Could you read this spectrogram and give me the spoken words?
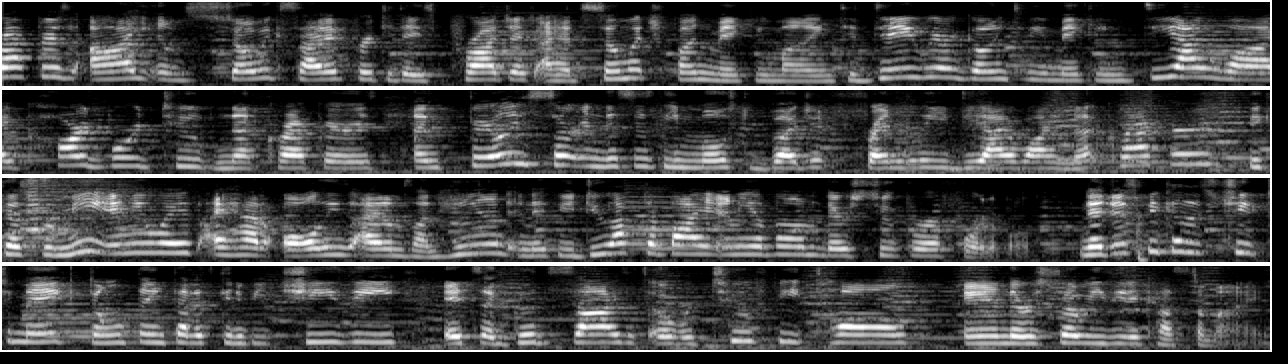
Nutcrackers, I am so excited for today's project. I had so much fun making mine. Today we are going to be making DIY cardboard tube nutcrackers. I'm fairly certain this is the most budget friendly DIY nutcracker because for me anyways, I had all these items on hand and if you do have to buy any of them, they're super affordable. Now just because it's cheap to make, don't think that it's going to be cheesy. It's a good size, it's over two feet tall, and they're so easy to customize.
